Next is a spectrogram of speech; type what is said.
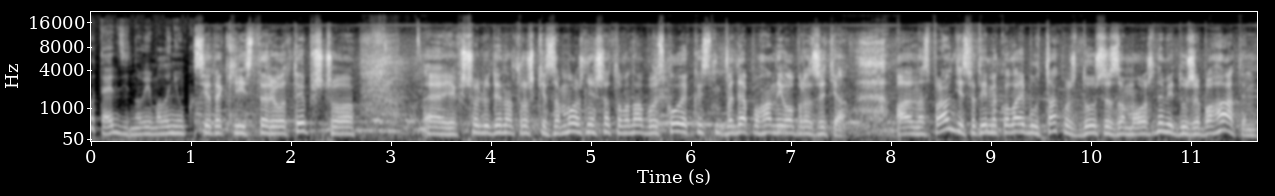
отець Зіновій Маленюк. Є такий стереотип, що якщо людина трошки заможніша, то вона обов'язково якось веде поганий образ життя. Але насправді Святий Миколай був також дуже заможним і дуже багатим.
